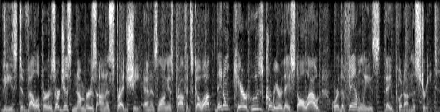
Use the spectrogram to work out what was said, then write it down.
These developers are just numbers on a spreadsheet, and as long as profits go up, they don't care whose career they stall out or the families they put on the street.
